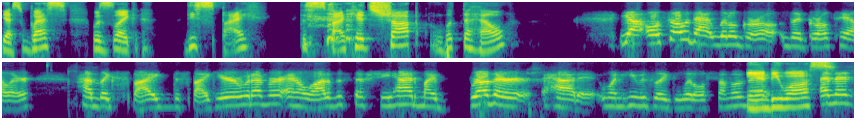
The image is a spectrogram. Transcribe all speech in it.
Yes, Wes was like, this spy, the spy kids shop. What the hell?" Yeah, also that little girl, the girl Taylor, had like spy the spy gear or whatever, and a lot of the stuff she had, my brother had it when he was like little. Some of it, Andy Was. and then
